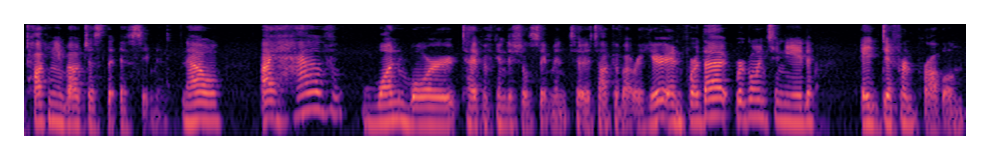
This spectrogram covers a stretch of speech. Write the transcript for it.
talking about just the if statement. Now I have one more type of conditional statement to talk about right here, and for that we're going to need a different problem.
